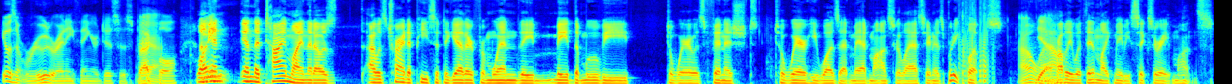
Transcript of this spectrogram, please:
he wasn't rude or anything or disrespectful. Well, I mean, and and the timeline that I was I was trying to piece it together from when they made the movie to where it was finished to where he was at Mad Monster last year, and it was pretty close. Oh wow. Yeah, Probably within like maybe six or eight months.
